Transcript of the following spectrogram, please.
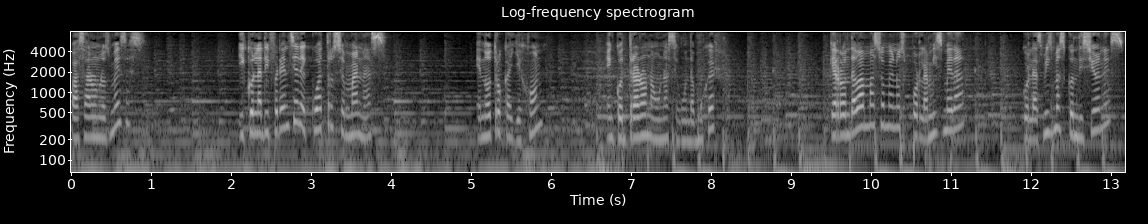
pasaron los meses. Y con la diferencia de cuatro semanas, en otro callejón, encontraron a una segunda mujer, que rondaba más o menos por la misma edad, con las mismas condiciones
